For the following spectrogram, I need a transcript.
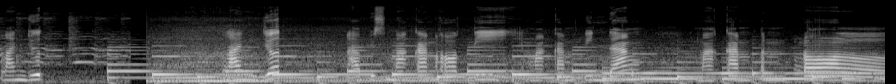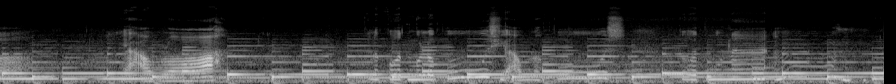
Lanjut. Lanjut. Habis makan roti, makan pindang, makan pentol. Ya Allah. Leput mulu pus, ya Allah pus. Perutmu nak.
